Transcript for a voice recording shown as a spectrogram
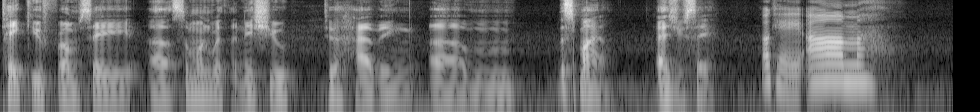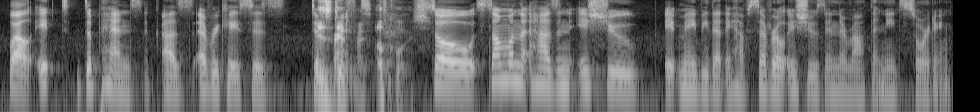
take you from, say, uh, someone with an issue to having um, the smile, as you say? Okay. Um well, it depends as every case is different. Is different, of course. So, someone that has an issue, it may be that they have several issues in their mouth that needs sorting.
